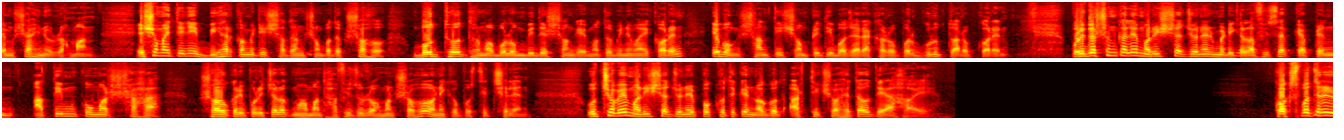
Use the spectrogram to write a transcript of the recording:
M Shahinur Rahman. এ সময় তিনি বিহার কমিটির সাধারণ সম্পাদক সহ বৌদ্ধ ধর্মাবলম্বীদের সঙ্গে মতবিনিময় করেন এবং শান্তি, সম্প্রীতি বজায় রাখার ওপর গুরুত্ব আরোপ করেন। পরিদর্শনকালে মরিশা জোনের medical officer captain Atim Kumar Saha, সহকারী পরিচালক মোহাম্মদ হাফিজুর রহমান সহ অনেকে উপস্থিত ছিলেন। উৎসবে মারিশা জোনের পক্ষ থেকে নগদ আর্থিক সহায়তাও দেয়া হয়। কক্সবাজারের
